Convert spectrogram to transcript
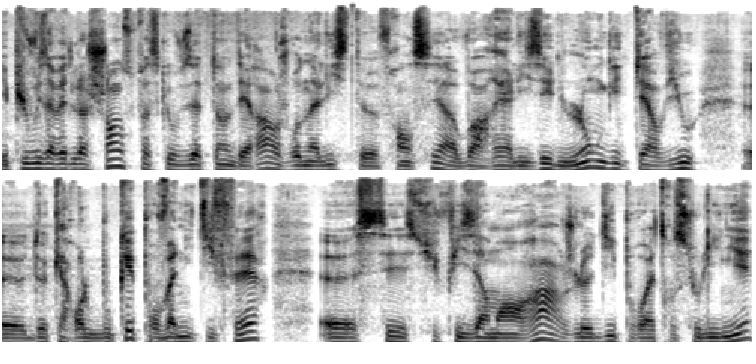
Et puis vous avez de la chance parce que vous êtes un des rares journalistes français à avoir réalisé une longue interview euh, de Carole Bouquet pour Vanity Fair. C'est suffisamment rare, je le dis, pour être souligné.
